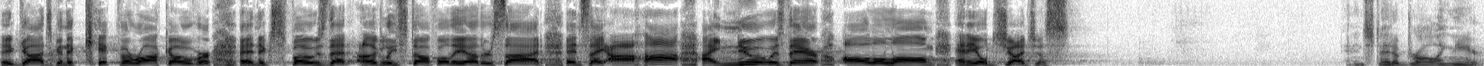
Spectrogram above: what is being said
that God's going to kick the rock over and expose that ugly stuff on the other side and say, Aha, I knew it was there all along, and He'll judge us. And instead of drawing near,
